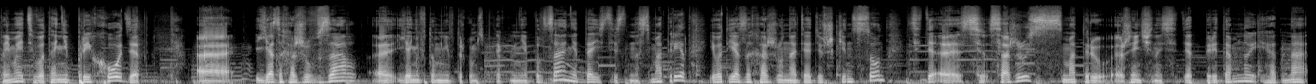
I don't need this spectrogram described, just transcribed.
Понимаете, вот они приходят, э, я захожу в зал, э, я ни в том, ни в другом спектакле не был занят, да, естественно, смотрел. И вот я захожу на дядюшкин сон, сидя, э, сажусь, смотрю, женщины сидят передо мной, и одна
